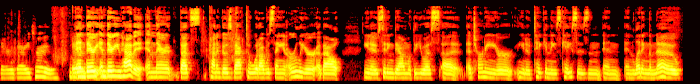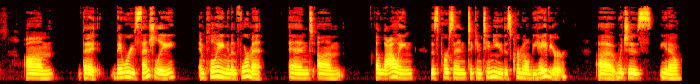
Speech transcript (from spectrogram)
Very, very true. Very and there true. and there you have it and there that's kind of goes back to what i was saying earlier about you know, sitting down with the U.S. Uh, attorney or you know, taking these cases and and and letting them know um, that they were essentially employing an informant and um, allowing this person to continue this criminal behavior, uh, which is, you know,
